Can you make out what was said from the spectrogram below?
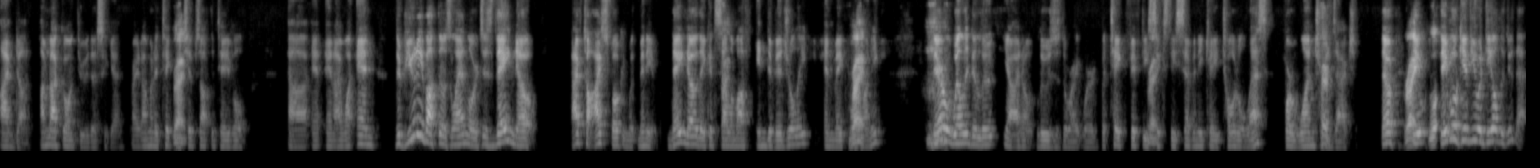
I'm done. I'm not going through this again. Right. I'm going to take right. my chips off the table. Uh, and, and I want and the beauty about those landlords is they know. I've taught I've spoken with many of them. They know they could sell right. them off individually and make more money they're mm-hmm. willing to lose yeah i don't lose is the right word but take 50 right. 60 70k total less for one transaction sure. right they, well, they will give you a deal to do that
